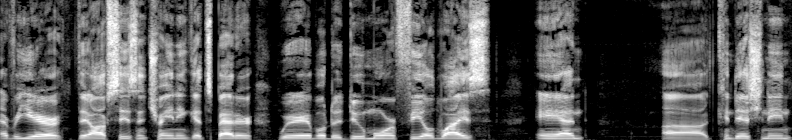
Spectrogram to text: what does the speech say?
every year the off-season training gets better. We're able to do more field-wise and uh, conditioning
